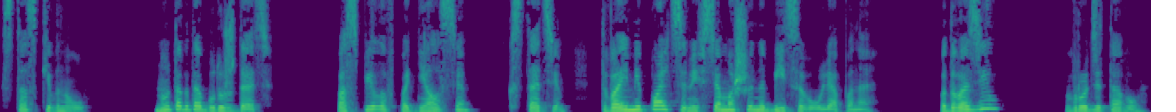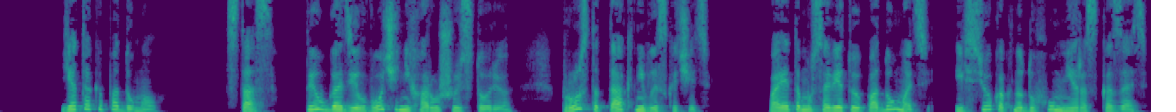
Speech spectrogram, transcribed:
Стас кивнул. Ну, тогда буду ждать. Поспелов поднялся. Кстати, твоими пальцами вся машина Бийцева уляпана. Подвозил? Вроде того. Я так и подумал. Стас, ты угодил в очень нехорошую историю. Просто так не выскочить. Поэтому советую подумать и все как на духу мне рассказать.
